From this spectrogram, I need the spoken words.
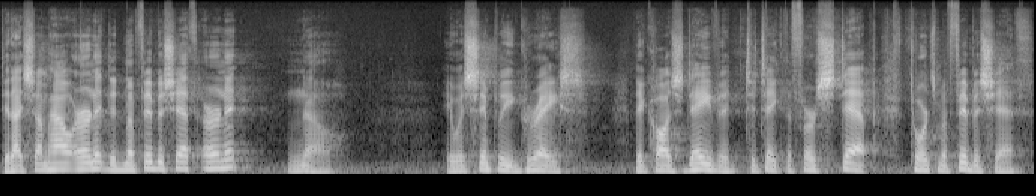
Did I somehow earn it? Did Mephibosheth earn it? No. It was simply grace that caused David to take the first step towards Mephibosheth.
